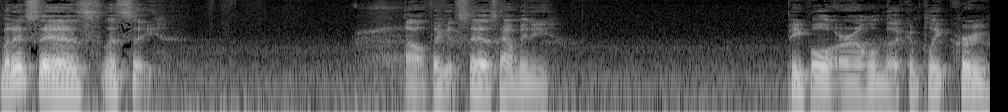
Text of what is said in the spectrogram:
But it says, let's see. I don't think it says how many people are on the complete crew.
